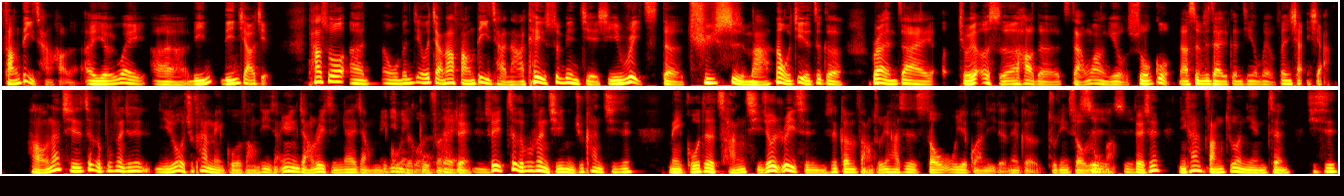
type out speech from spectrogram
房地产好了。呃，有一位呃林林小姐。他说：“呃，我们有讲到房地产啊，可以顺便解析 REITs 的趋势吗？那我记得这个 Ryan 在九月二十二号的展望也有说过，那是不是再跟听众朋友分享一下？好，那其实这个部分就是你如果去看美国房地产，因为你讲 REITs 应该讲美国的部分，对，所以这个部分其实你去看，其实美国的长期就 REITs 你是跟房租，因为它是收物业管理的那个租金收入嘛，对，所以你看房租的年增，其实。”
